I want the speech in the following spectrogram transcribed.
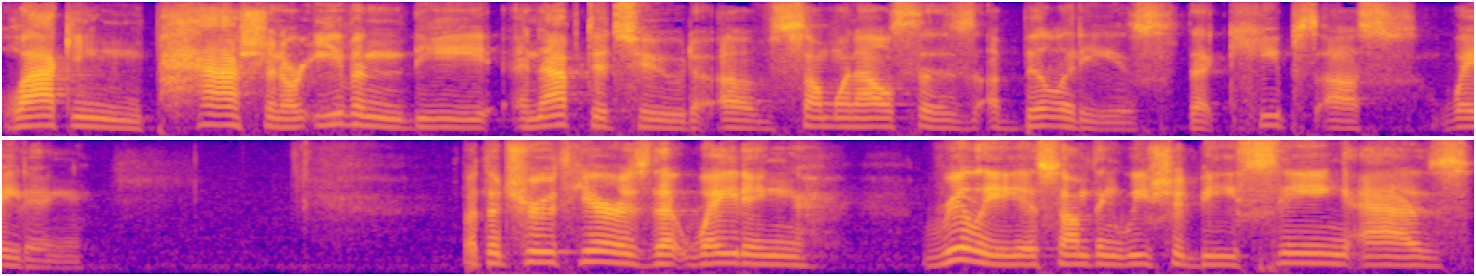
lacking passion or even the ineptitude of someone else's abilities that keeps us waiting. But the truth here is that waiting really is something we should be seeing as,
